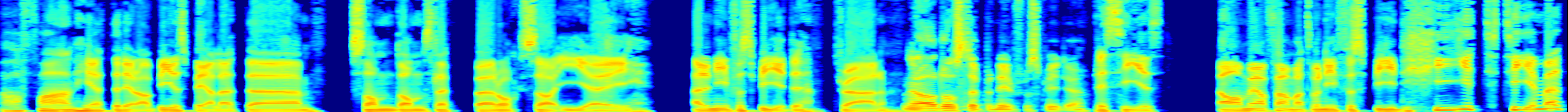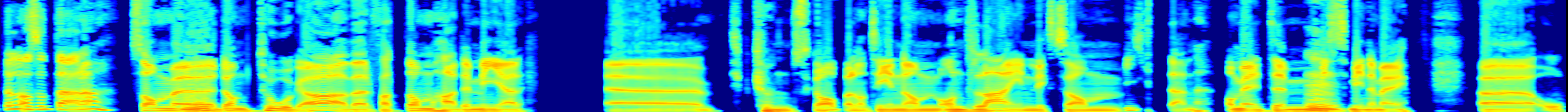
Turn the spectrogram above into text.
vad fan heter det då? Bilspelet eh, som de släpper också, EA. Är det Need for Speed, tror jag Ja, de släpper Need for Speed, ja. Precis. Ja, men jag har för mig att det var Need for Speed Heat-teamet eller något sånt där, som eh, mm. eh, de tog över för att de hade mer eh, kunskap eller någonting inom online liksom, biten, om jag inte Mm. missminner mig. Eh, och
